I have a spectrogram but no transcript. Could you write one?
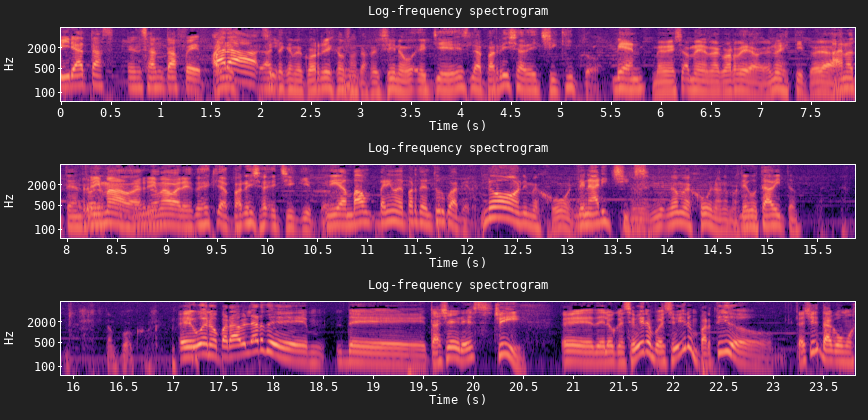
piratas en Santa Fe. Para, Ahí, sí. Antes que me corrija un santafesino, eh, es la parrilla de chiquito. Bien. Me, me, me acordé ahora, no es Tito, era. Anoten que rimaba, rimaba, esto es la parrilla de chiquito. Y digan, vamos, venimos de parte del Turco aquel. No, ni me juna. De Narichis. No, no me juna, no me De Gustavito. Tampoco. Eh, bueno, para hablar de, de talleres, Sí. eh, de lo que se viene, porque se viene un partido, Talleres está como,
